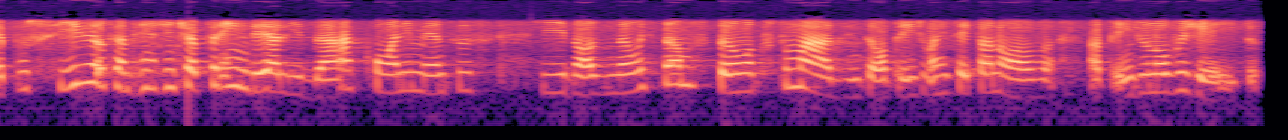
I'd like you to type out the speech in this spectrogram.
é possível também a gente aprender a lidar com alimentos que nós não estamos tão acostumados. Então, aprende uma receita nova, aprende um novo jeito,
